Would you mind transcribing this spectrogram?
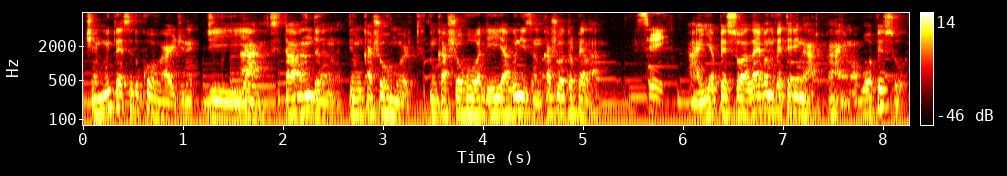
tinha muito essa do covarde, né? De, ah, você tá andando, tem um cachorro morto, um cachorro ali agonizando, um cachorro atropelado. Sei. Aí a pessoa leva no veterinário. Ah, é uma boa pessoa.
